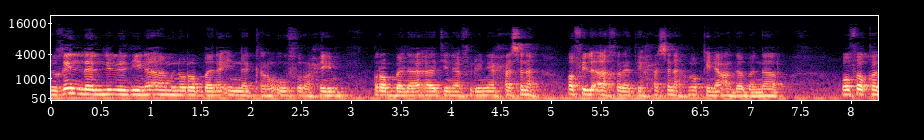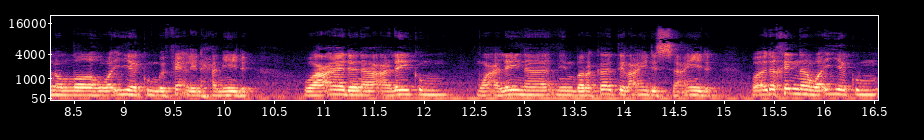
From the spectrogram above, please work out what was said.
غلا للذين آمنوا ربنا إنك رؤوف رحيم ربنا آتنا في الدنيا حسنة وفي الآخرة حسنة وقنا عذاب النار وفقنا الله وإياكم بفعل حميد وعادنا عليكم وعلينا من بركات العيد السعيد وأدخلنا وإياكم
